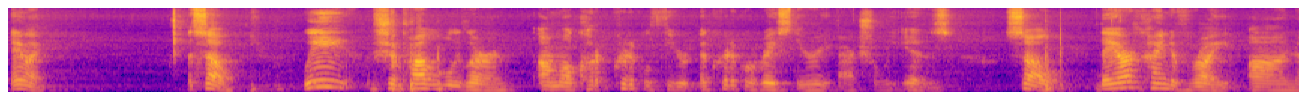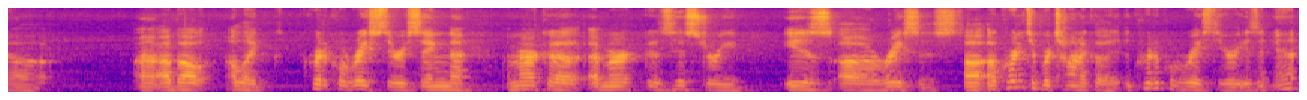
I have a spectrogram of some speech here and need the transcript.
anyway, so we should probably learn um, what critical theory, a critical race theory actually is. So they are kind of right on uh, uh, about uh, like critical race theory, saying that America, America's history is uh, racist. Uh, according to Britannica, critical race theory is an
